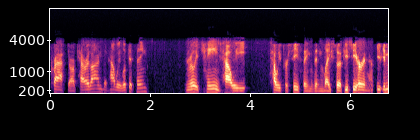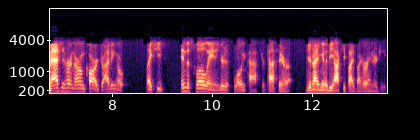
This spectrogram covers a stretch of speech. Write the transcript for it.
craft our paradigms and how we look at things, and really change how we how we perceive things. And like, so if you see her, in, you imagine her in her own car driving, or like she's in the slow lane, and you're just blowing past her, passing her up. You're not even going to be occupied by her energy.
